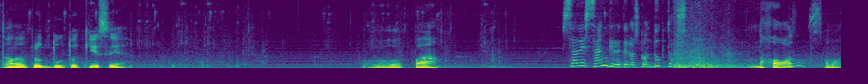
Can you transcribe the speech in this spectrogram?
Tá andando pelo duto aqui esse. Opa. Sale sangre de los conductos. Nossa, mano.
